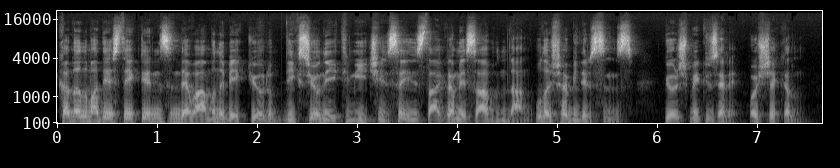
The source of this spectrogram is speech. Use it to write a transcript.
Kanalıma desteklerinizin devamını bekliyorum. Diksiyon eğitimi içinse Instagram hesabımdan ulaşabilirsiniz. Görüşmek üzere, hoşçakalın.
